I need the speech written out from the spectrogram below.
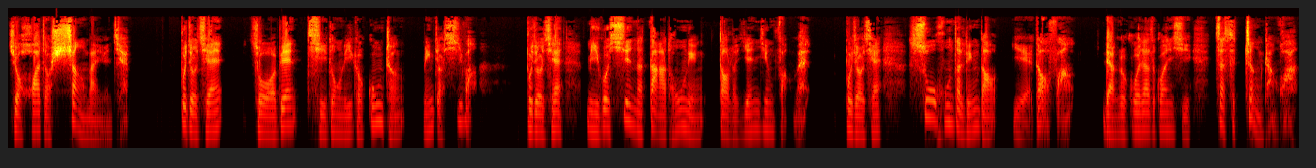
就要花掉上万元钱。不久前，左边启动了一个工程，名叫“希望”。不久前，米国新的大统领到了燕京访问。不久前，苏红的领导也到访，两个国家的关系再次正常化。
